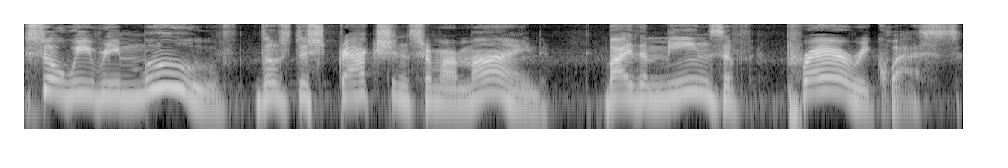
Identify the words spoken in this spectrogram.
So we remove those distractions from our mind by the means of prayer requests.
